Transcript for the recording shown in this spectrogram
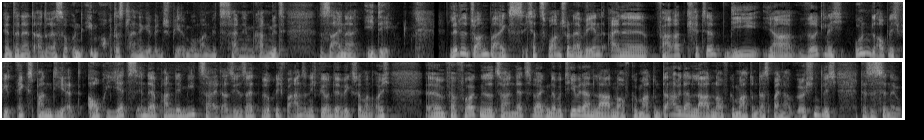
Internetadresse und eben auch das kleine Gewinnspiel, wo man mit teilnehmen kann mit seiner Idee. Little John Bikes, ich hatte es vorhin schon erwähnt, eine Fahrradkette, die ja wirklich unglaublich viel expandiert. Auch jetzt in der Pandemiezeit. Also ihr seid wirklich wahnsinnig viel unterwegs, wenn man euch äh, verfolgt in den sozialen Netzwerken. Da wird hier wieder ein Laden aufgemacht und da wieder ein Laden aufgemacht und das beinahe wöchentlich. Das ist ja eine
